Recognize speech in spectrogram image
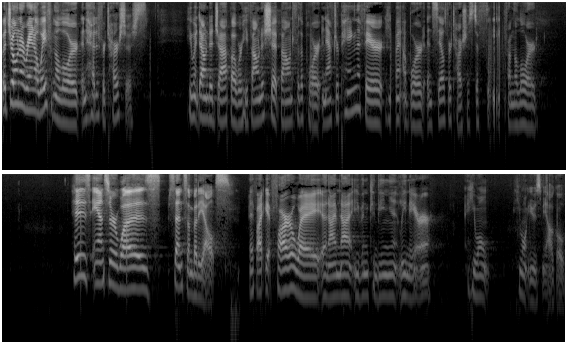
But Jonah ran away from the Lord and headed for Tarshish. He went down to Joppa, where he found a ship bound for the port, and after paying the fare, he went aboard and sailed for Tarshish to flee from the Lord. His answer was send somebody else. If I get far away and I'm not even conveniently near, he won't, he won't use me. I'll go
